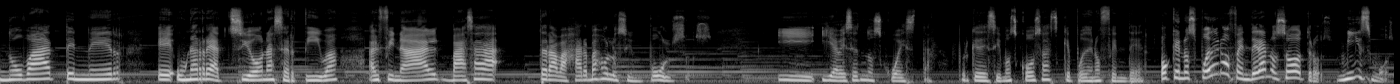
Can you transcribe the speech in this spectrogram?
no va a tener eh, una reacción asertiva, al final vas a trabajar bajo los impulsos y, y a veces nos cuesta porque decimos cosas que pueden ofender o que nos pueden ofender a nosotros mismos,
